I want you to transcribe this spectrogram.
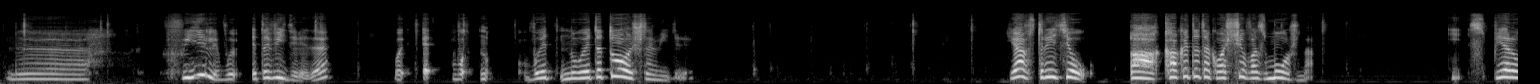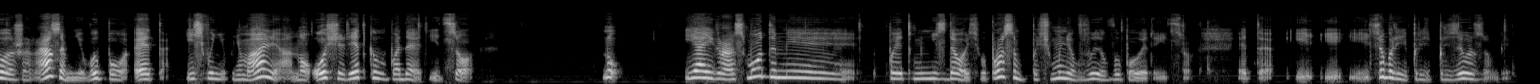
Да. Видели? Вы это видели, да? Вы, э, вы, ну, вы, ну, это точно видели. Я встретил... А, как это так вообще возможно? И с первого же раза мне выпало это. Если вы не понимали, оно очень редко выпадает, яйцо. Ну, я играю с модами, поэтому не задавайся вопросом, почему мне вы, выпало это яйцо. Это и, и, яйцо были при, призыва зомби.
